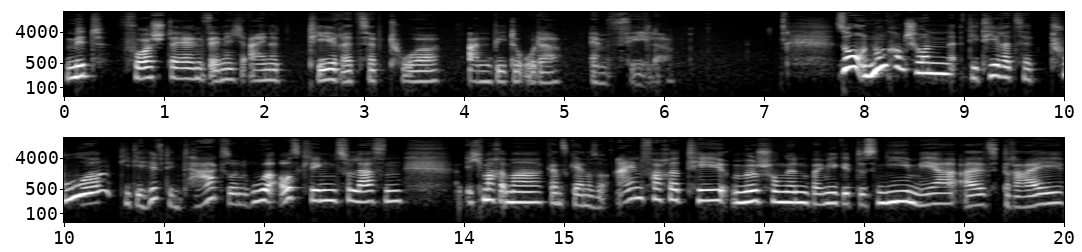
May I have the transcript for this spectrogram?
mit vorstellen, wenn ich eine Teerezeptur anbiete oder empfehle. So, und nun kommt schon die Teerezeptur, die dir hilft, den Tag so in Ruhe ausklingen zu lassen. Ich mache immer ganz gerne so einfache Teemischungen. Bei mir gibt es nie mehr als drei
